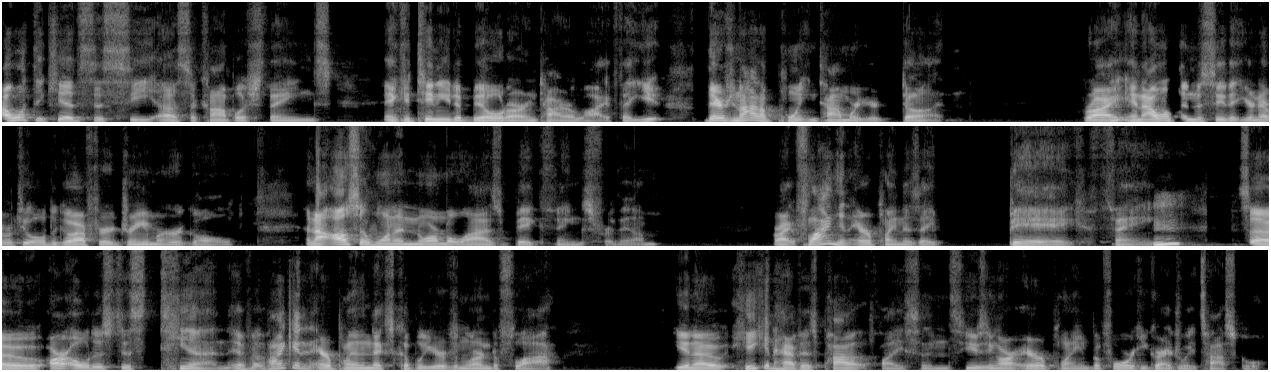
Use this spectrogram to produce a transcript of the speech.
I want the kids to see us accomplish things and continue to build our entire life. That you, there's not a point in time where you're done, right? Mhm. And I want them to see that you're never too old to go after a dream or a goal. And I also want to normalize big things for them, right? Flying an airplane is a big thing. Mhm. So our oldest is 10. If, if I get an airplane in the next couple of years and learn to fly, you know, he can have his pilot license using our airplane before he graduates high school.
